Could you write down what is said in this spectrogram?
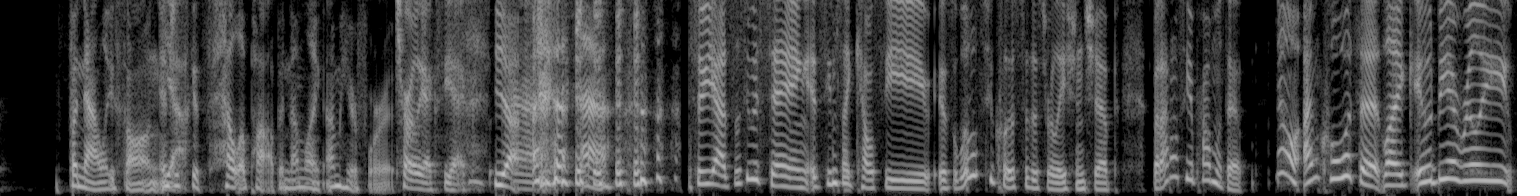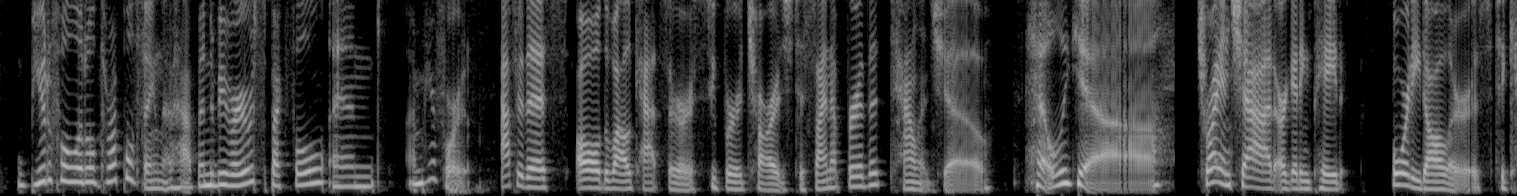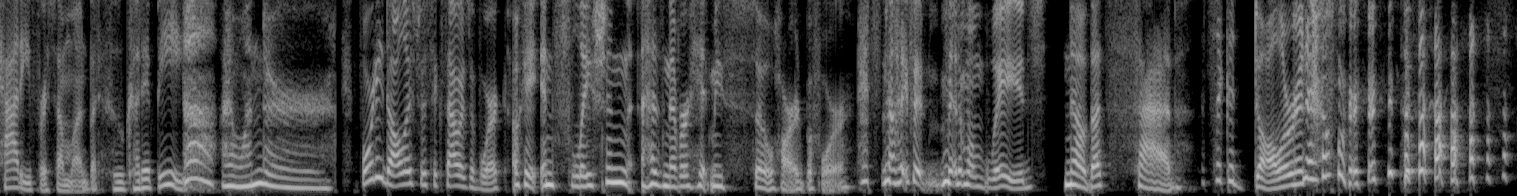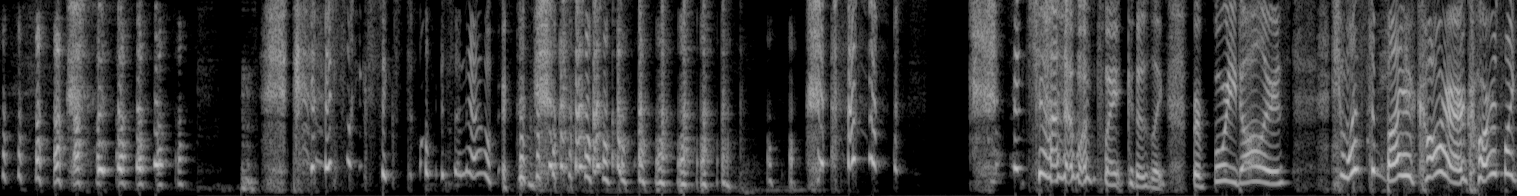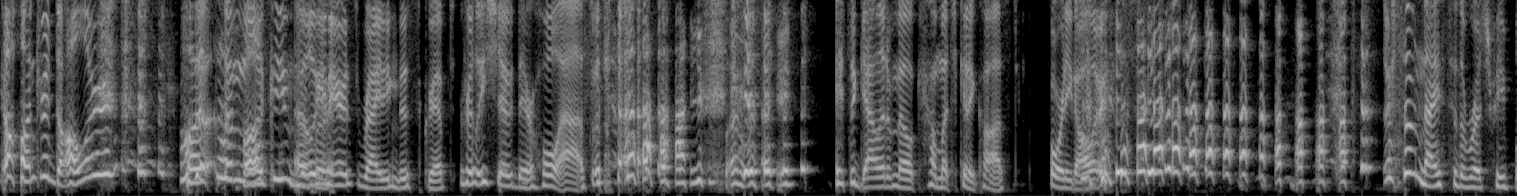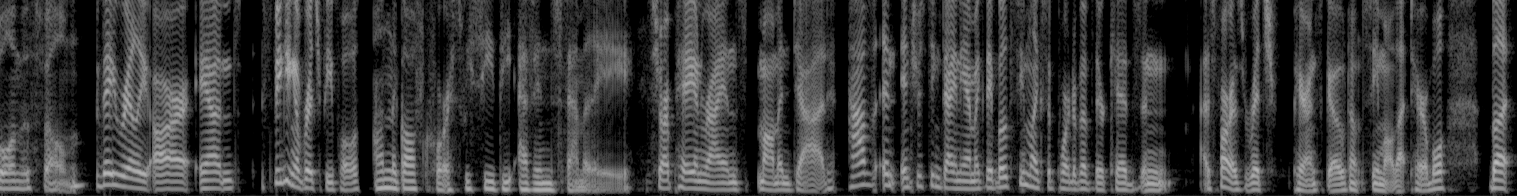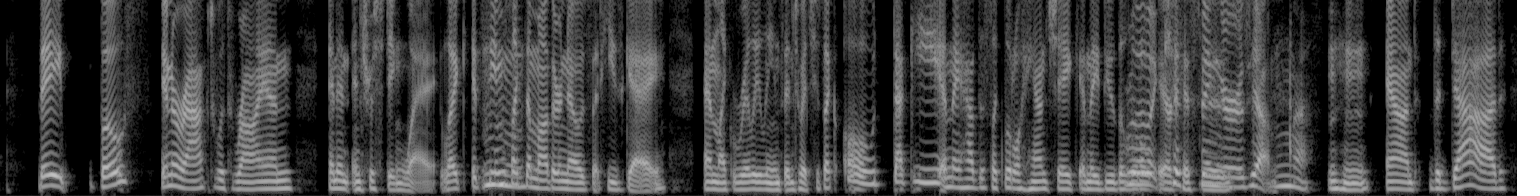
finale song. It Yeah. just gets hella pop, and I'm like, I'm here for it. Charli XCX. Yeah. Eh. Eh. So yeah, as Lizzie was saying, it seems like Kelsey is a little too close to this relationship, but I don't see a problem with it. No, I'm cool with it. Like, it would be a really beautiful little thruple thing that happened to be very respectful, and I'm here for it. After this, all the Wildcats are supercharged to sign up for the talent show. Hell yeah. Troy and Chad are getting paid $40 to caddy for someone, but who could it be? I wonder. $40 for six hours of work? Okay, inflation has never hit me so hard before. That's not even minimum wage. No, that's sad. It's like a dollar an hour. it's like six dollars an hour. And Chad at one point goes like, for forty dollars, He wants to buy a car. A car's like a hundred dollars. What the, the, the fuck multi-millionaires writing this script really showed their whole ass with that. You're so right. it's a gallon of milk. How much could it cost? Forty dollars. They're so nice to the rich people in this film. They really are. And speaking of rich people, on the golf course, we see the Evans family. Sharpay and Ryan's mom and dad have an interesting dynamic. They both seem like supportive of their kids. And as far as rich parents go, don't seem all that terrible. But they both interact with Ryan in an interesting way. Like it seems like the mother knows that he's gay. And like really leans into it. She's like, "Oh, Ducky," and they have this like little handshake, and they do the Really little like air kiss kisses. fingers. Yeah. Mwah. hmm And the dad,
